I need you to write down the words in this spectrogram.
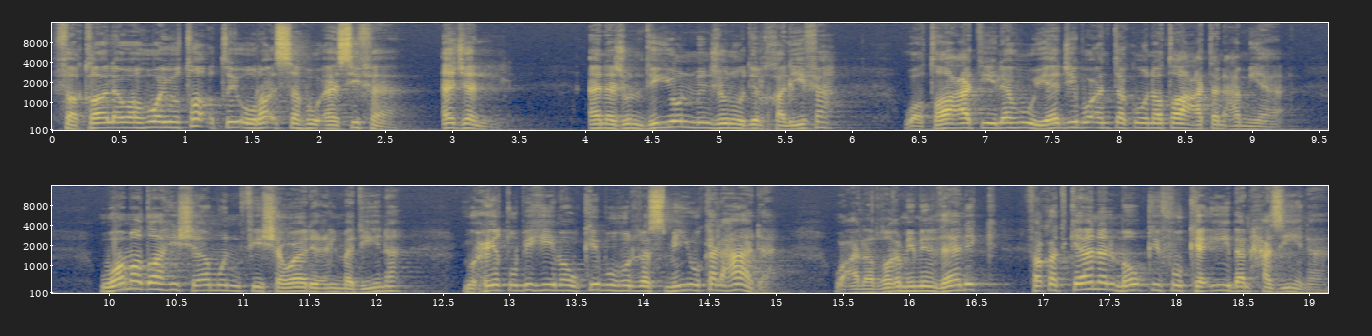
فقال وهو يطأطئ رأسه آسفا أجل. أنا جندي من جنود الخليفة وطاعتي له يجب أن تكون طاعة عمياء. ومضى هشام في شوارع المدينة يحيط به موكبه الرسمي كالعادة وعلى الرغم من ذلك فقد كان الموقف كئيبا حزينا.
